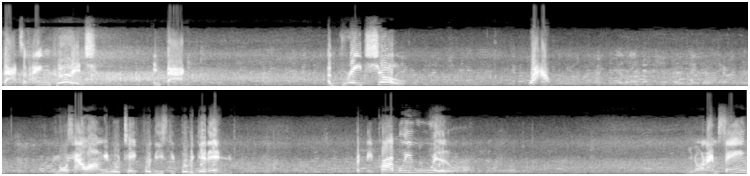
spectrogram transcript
That's what I encourage. In fact, a great show. Wow. Knows how long it will take for these people to get in? But they probably will. You know what I'm saying?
